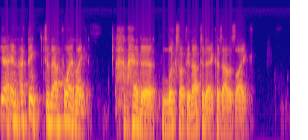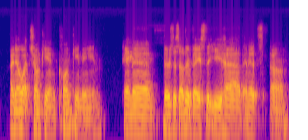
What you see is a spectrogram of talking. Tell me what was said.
Yeah, and I think to that point, like I had to look something up today because I was like, I know what chunky and clunky mean. And then there's this other vase that you have, and it's um,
